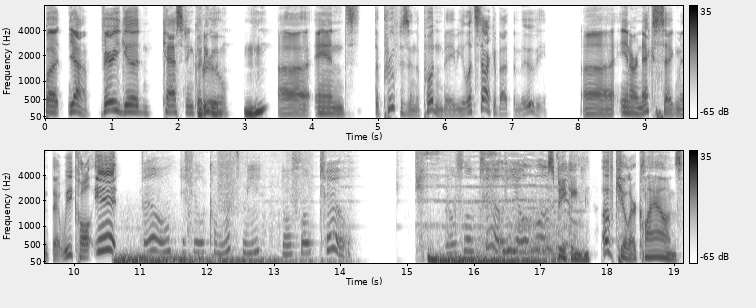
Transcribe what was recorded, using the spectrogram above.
But yeah, very good cast and Pretty good. crew. hmm Uh, and the proof is in the pudding, baby. Let's talk about the movie. Uh, in our next segment that we call it. Bill, if you'll come with me, you'll float too. You'll float too. You'll float too. Speaking of killer clowns,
